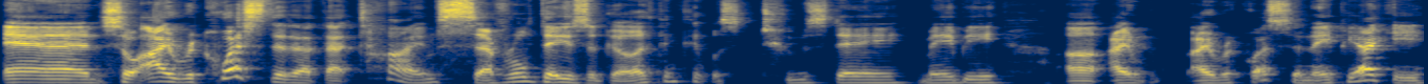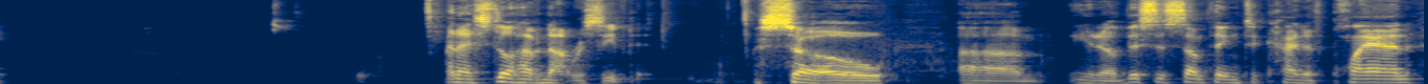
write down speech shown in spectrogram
and so I requested at that time several days ago. I think it was Tuesday, maybe. Uh, I I requested an API key, and I still have not received it. So um, you know, this is something to kind of plan.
